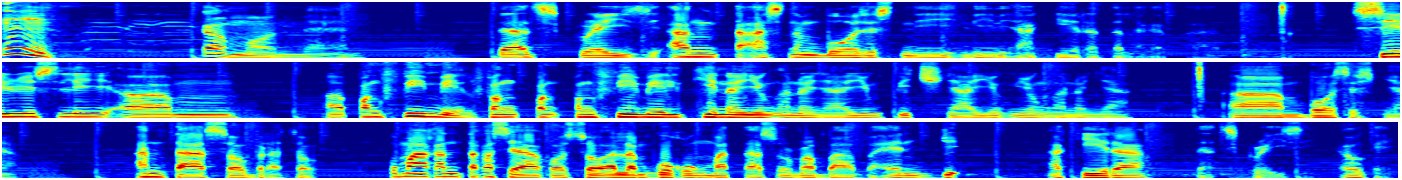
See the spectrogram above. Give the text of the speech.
Mm. Come on, man. That's crazy. Ang taas ng boses ni, ni, ni Akira talaga. Pare. Seriously, um, uh, pang female, pang, pang, pang female kina yung ano niya, yung pitch niya, yung, yung ano niya, um, boses niya. Ang taas sobra. So, kumakanta kasi ako, so alam ko kung mataas or mababa. And Akira, that's crazy. Okay.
